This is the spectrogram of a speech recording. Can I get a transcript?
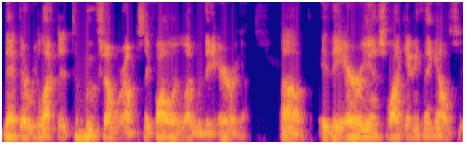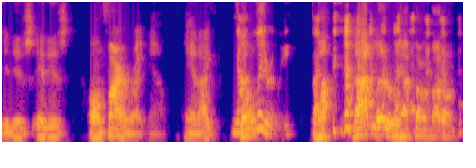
that they're reluctant to move somewhere else. They fall in love with the area. Uh, the area is like anything else. It is, it is on fire right now. And I Not literally, but not, not literally. I'm talking about on,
